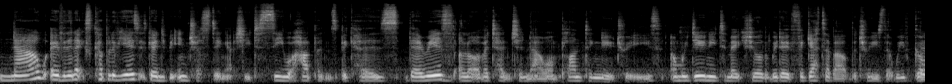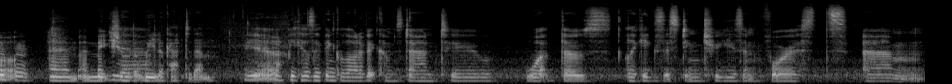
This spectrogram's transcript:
now over the next couple of years it's going to be interesting actually to see what happens because there is a lot of attention now on planting new trees and we do need to make sure that we don't forget about the trees that we've got mm-hmm. um, and make sure yeah. that we look after them yeah because i think a lot of it comes down to what those like existing trees and forests um,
